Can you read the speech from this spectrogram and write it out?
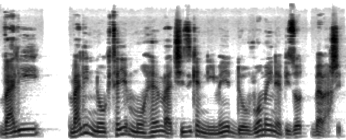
ولی ولی نکته مهم و چیزی که نیمه دوم این اپیزود ببخشید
